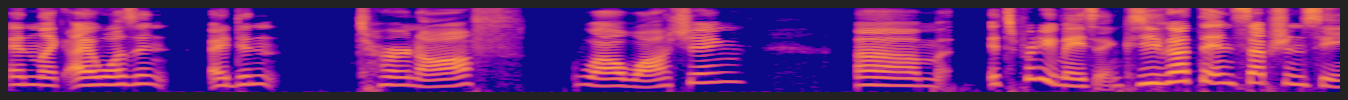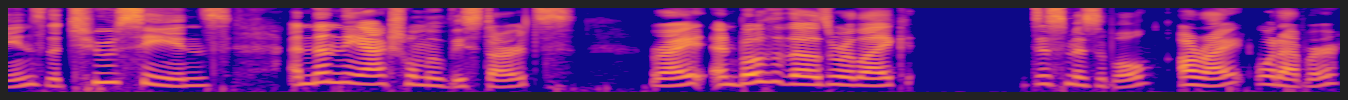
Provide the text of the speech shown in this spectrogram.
and like I wasn't, I didn't turn off while watching. Um, it's pretty amazing because you've got the Inception scenes, the two scenes, and then the actual movie starts, right? And both of those were like dismissible. All right, whatever.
